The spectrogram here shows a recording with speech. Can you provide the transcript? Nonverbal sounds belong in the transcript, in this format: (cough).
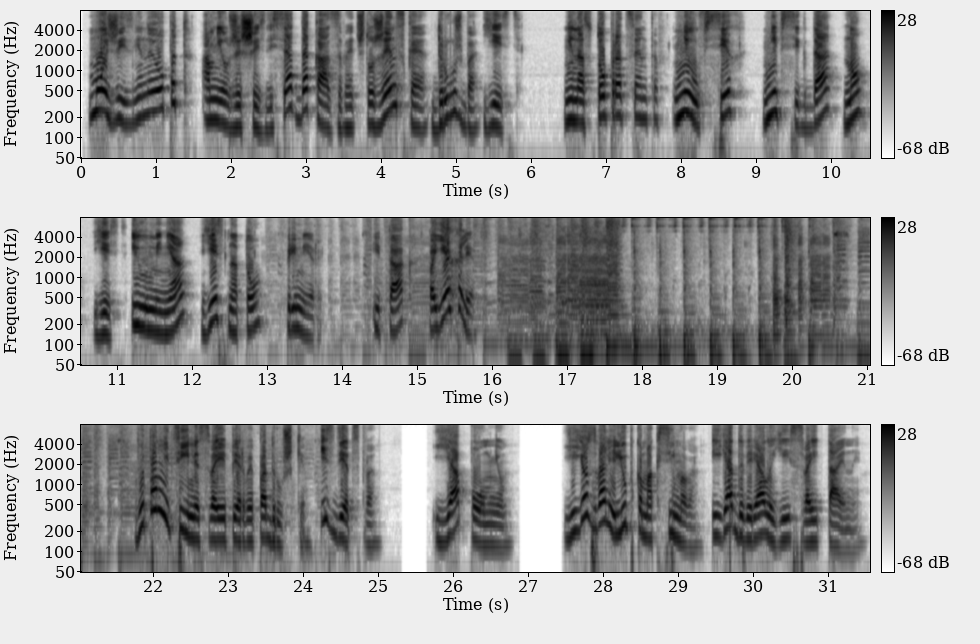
Мой жизненный опыт, а мне уже 60, доказывает, что женская дружба есть. Не на 100%, не у всех не всегда, но есть. И у меня есть на то примеры. Итак, поехали! Вы помните имя своей первой подружки? Из детства. Я помню. Ее звали Любка Максимова, и я доверяла ей свои тайны.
